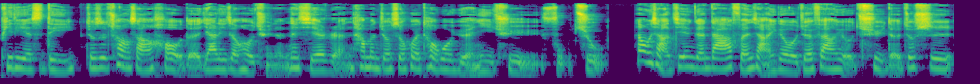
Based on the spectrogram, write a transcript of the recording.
PTSD 就是创伤后的压力症候群的那些人，他们就是会透过园艺去辅助。那我想今天跟大家分享一个我觉得非常有趣的，就是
